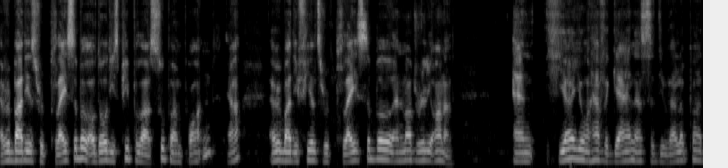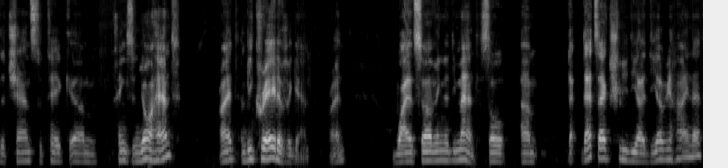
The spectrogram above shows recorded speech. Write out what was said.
Everybody is replaceable, although these people are super important. Yeah, everybody feels replaceable and not really honored. And here you have again, as a developer, the chance to take um, things in your hand, right, and be creative again, right, while serving the demand. So um, th- that's actually the idea behind it.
